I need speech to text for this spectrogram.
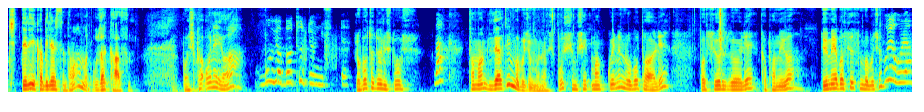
çitleri yıkabilirsin tamam mı? Uzak kalsın. Başka o ne ya? Bu robotu dönüştü. Robota dönüştü o. Bak. Tamam düzelteyim mi babacığım bunu? Bu Şimşek McQueen'in robot hali. Basıyoruz böyle kapanıyor. Düğmeye basıyorsun babacığım. Buraya buraya.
